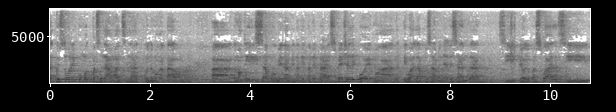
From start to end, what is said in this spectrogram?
At gusto ko rin po magpasalamat sa lahat po ng mga taong uh, tumangkilik sa movie namin Nakita Kita. Especially po yung mga nagtiwala po sa amin ni Alessandra, si Piolo Pascual, si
